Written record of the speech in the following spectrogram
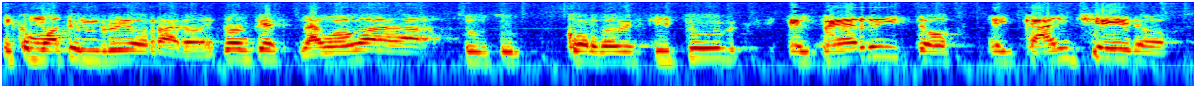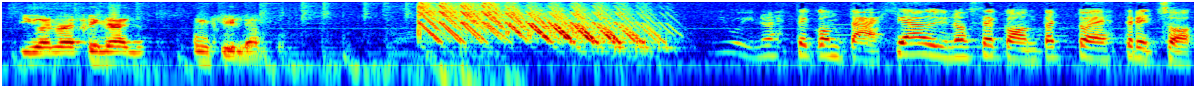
es como hace un ruido raro. Entonces, la abogada, su, su cordobesitud, el perrito, el canchero, y bueno, al final, un quilombo. y no esté contagiado y no sea contacto estrecho.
